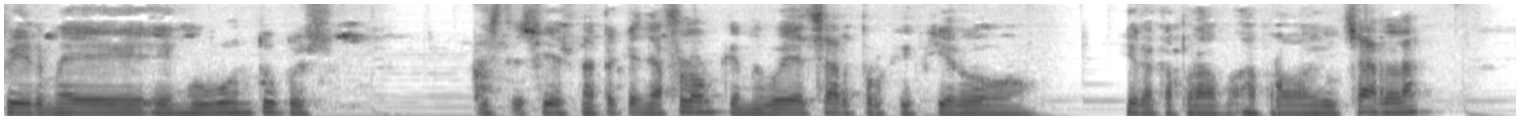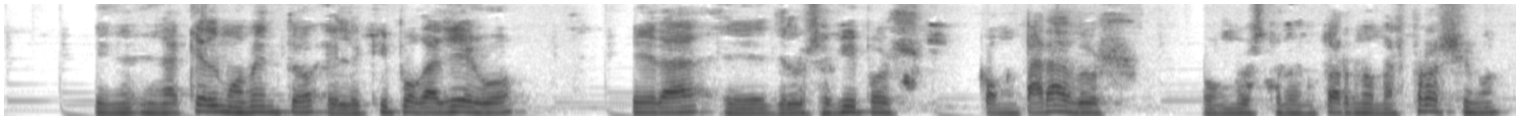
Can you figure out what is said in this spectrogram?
firme en Ubuntu, pues este sí es una pequeña flor que me voy a echar porque quiero, quiero aprovecharla. En, en aquel momento, el equipo gallego era eh, de los equipos comparados con nuestro entorno más próximo,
